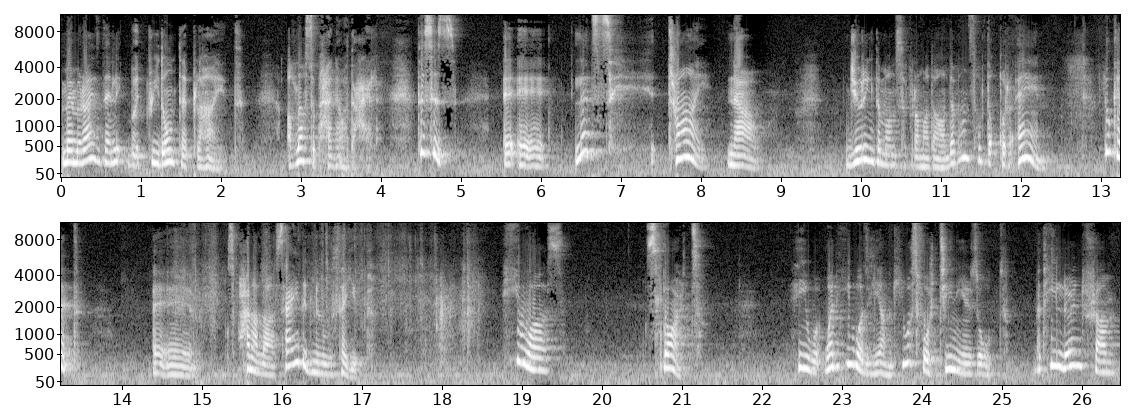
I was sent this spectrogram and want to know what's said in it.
memorize it, but we don't apply it. Allah subhanahu wa ta'ala. This is, uh, uh, let's try now, during the months of Ramadan, the months of the Quran. Look at uh, subhanallah, Sa'id ibn al-Musayyib, he was smart. He, when he was young, he was 14 years old, but he learned from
